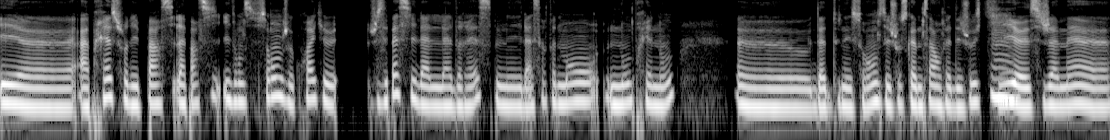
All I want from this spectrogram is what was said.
Et euh, après, sur les par- la partie identifiante, je crois que je sais pas s'il a l'adresse, mais il a certainement nom, prénom, euh, date de naissance, des choses comme ça. En fait, des choses qui, Mhm. euh, si jamais euh,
